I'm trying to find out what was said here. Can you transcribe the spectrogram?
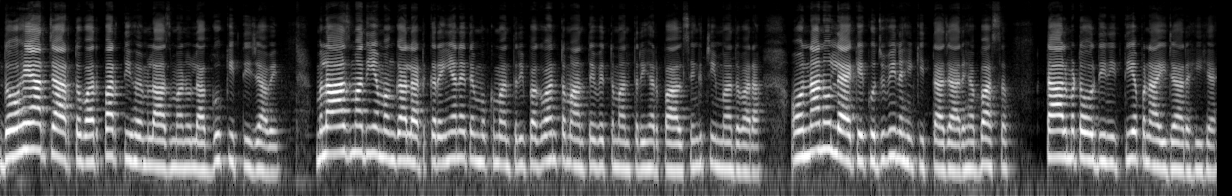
2004 ਤੋਂ ਬਾਅਦ ਭਰਤੀ ਹੋਏ ਮੁਲਾਜ਼ਮਾਂ ਨੂੰ ਲਾਗੂ ਕੀਤੀ ਜਾਵੇ। ਮੁਲਾਜ਼ਮਾਂ ਦੀਆਂ ਮੰਗਾਂ ਲਟਕ ਰਹੀਆਂ ਨੇ ਤੇ ਮੁੱਖ ਮੰਤਰੀ ਭਗਵੰਤ ਮਾਨ ਤੇ ਵਿੱਤ ਮੰਤਰੀ ਹਰਪਾਲ ਸਿੰਘ ਚੀਮਾ ਦੁਆਰਾ ਉਹਨਾਂ ਨੂੰ ਲੈ ਕੇ ਕੁਝ ਵੀ ਨਹੀਂ ਕੀਤਾ ਜਾ ਰਿਹਾ। ਬਸ ਟਾਲ ਮਟੋਲ ਦੀ ਨੀਤੀ ਅਪਣਾਈ ਜਾ ਰਹੀ ਹੈ।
